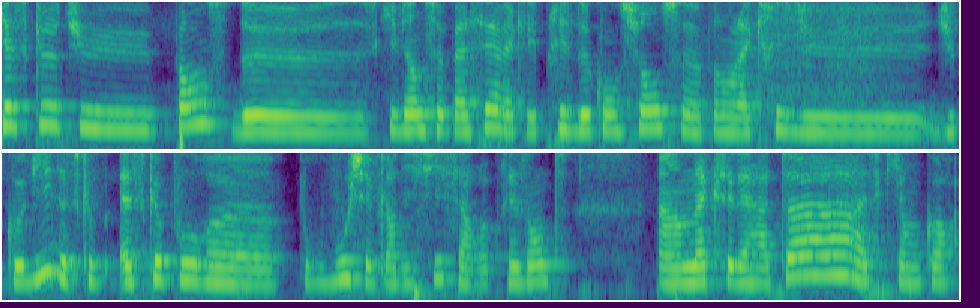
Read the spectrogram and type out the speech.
Qu'est-ce que tu penses de ce qui vient de se passer avec les prises de conscience euh, pendant la crise du, Covid? Est-ce que, est-ce que pour, euh, pour vous, chez Fleur d'ici, ça représente un accélérateur? Est-ce qu'il y a encore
